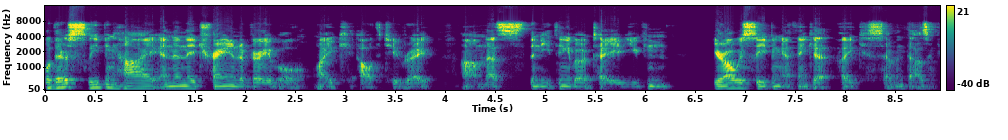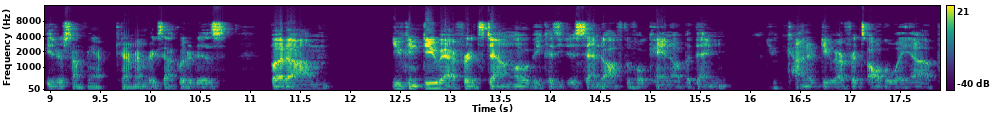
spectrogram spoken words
well they're sleeping high and then they train at a variable like altitude right? Um, that's the neat thing about Teide. You can you're always sleeping, I think, at like 7,000 feet or something. I can't remember exactly what it is. But um, you can do efforts down low because you descend off the volcano, but then you kind of do efforts all the way up.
